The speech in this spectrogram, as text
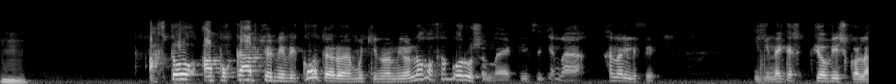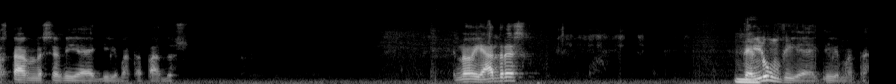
Mm. Αυτό από κάποιον ειδικότερο μου κοινωνιολόγο θα μπορούσε να εκλειφθεί και να αναλυθεί. Οι γυναίκες πιο δύσκολα φτάνουν σε βία εγκλήματα πάντως. Ενώ οι άντρες Ναι. τελούν βία εγκλήματα.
